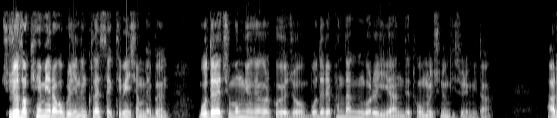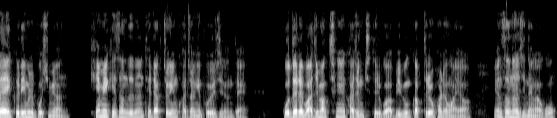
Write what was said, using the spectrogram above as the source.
줄여서 CAM이라고 불리는 클래스 액티베이션 맵은 모델의 주목 영역을 보여줘 모델의 판단 근거를 이해하는 데 도움을 주는 기술입니다. 아래의 그림을 보시면 CAM이 계산되는 대략적인 과정이 보여지는데 모델의 마지막 층의 가중치들과 미분값들을 활용하여 연산을 진행하고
